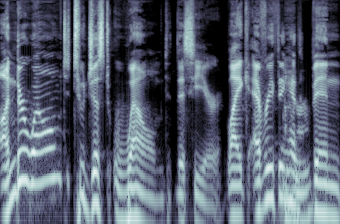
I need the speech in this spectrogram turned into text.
underwhelmed to just whelmed this year. Like everything has Mhm. been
